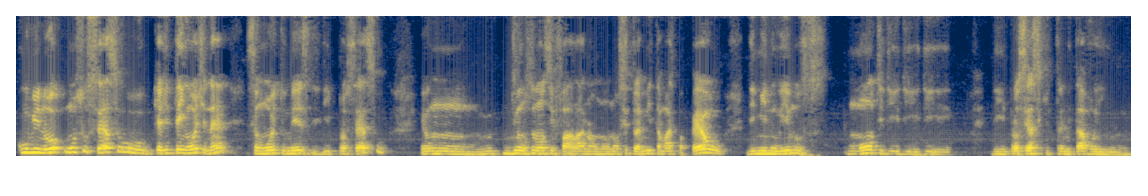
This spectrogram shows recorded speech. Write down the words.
culminou com o sucesso que a gente tem hoje, né? São oito meses de, processo, é um, não, não, se fala, não, não, não, se tramita mais papel, diminuímos um monte de, de, de, de processos que tramitavam em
